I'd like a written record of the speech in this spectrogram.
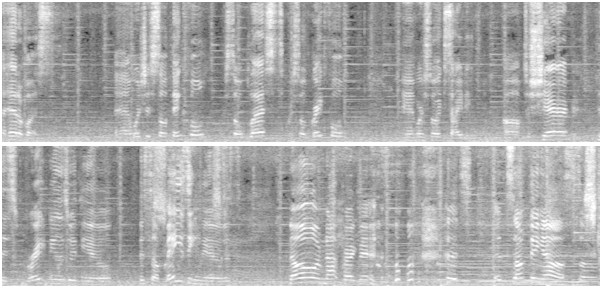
ahead of us, and we're just so thankful. We're so blessed. We're so grateful and we're so excited um, to share this great news with you. This amazing news. No, I'm not pregnant. it's it's something else. So. Skip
